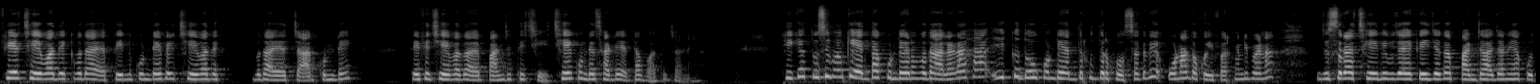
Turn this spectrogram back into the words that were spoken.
ਫਿਰ 6 ਬਾਅਦ ਇੱਕ ਵਧਾਇਆ, ਤਿੰਨ ਕੁੰਡੇ। ਫਿਰ 6 ਬਾਅਦ ਇੱਕ ਵਧਾਇਆ, ਚਾਰ ਕੁੰਡੇ। ਤੇ ਫਿਰ 6 ਵਧਾਇਆ 5 ਤੇ 6 6 ਕੁੰਡੇ ਸਾਡੇ ਏਦਾਂ ਵੱਧ ਜਾਣੇ ਆ। ਠੀਕ ਹੈ, ਤੁਸੀਂ ਮਤਲਬ ਕਿ ਏਦਾਂ ਕੁੰਡੇ ਨੂੰ ਵਧਾ ਲੈਣਾ, ਹਾਂ, ਇੱਕ ਦੋ ਕੁੰਡੇ ਇੱਧਰ ਉੱਧਰ ਹੋ ਸਕਦੇ, ਉਹਨਾਂ ਦਾ ਕੋਈ ਫ਼ਰਕ ਨਹੀਂ ਪੈਣਾ। ਜਿਸ ਤਰ੍ਹਾਂ 6 ਦੀ ਬਜਾਏ ਕਈ ਜਗ੍ਹਾ 5 ਆ ਜਾਣ ਜਾਂ ਕੁਝ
